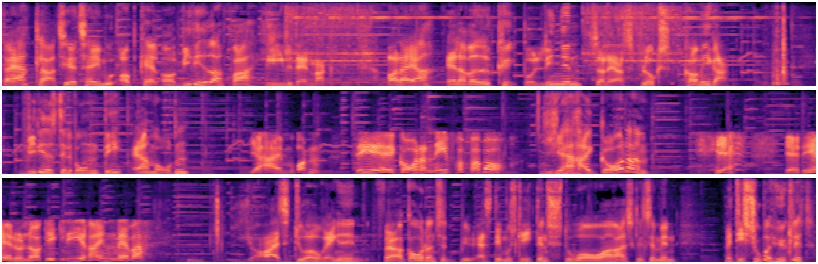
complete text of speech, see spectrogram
der er klar til at tage imod opkald og vittigheder fra hele Danmark. Og der er allerede kø på linjen, så lad os flux komme i gang. Vittighedstelefonen, det er Morten. Ja, hej Morten. Det er Gordon ned fra Forborg. Ja, hej Gordon. Ja, ja, det har du nok ikke lige regnet med, var? Jo, altså du har jo ringet ind før, Gordon, så altså, det er måske ikke den store overraskelse, men, men det er super hyggeligt.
